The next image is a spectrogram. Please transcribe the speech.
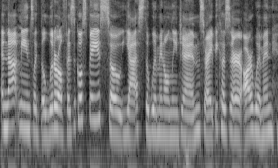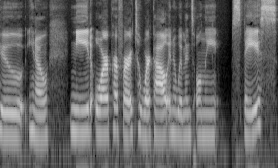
And that means like the literal physical space. So, yes, the women only gyms, right? Because there are women who, you know, need or prefer to work out in a women's only space,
